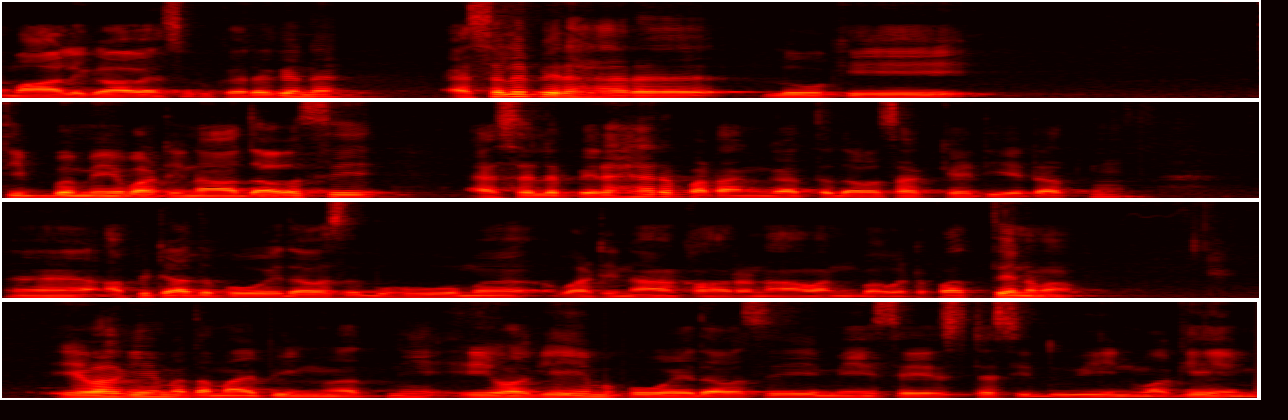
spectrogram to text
මාලිගාව ඇසුරු කරගෙන ඇසල පෙරහැර ලෝකේ තිබ්බ මේ වටිනා දවසේ ඇසල පෙරහැර පටන් ගත්ත දවසක් හැටියටත් අපිට අද පොය දවස බොහෝම වටිනා කාරණාවන් බවට පත් වෙනවා. ඒ වගේම තමයි පින්වත්නි, ඒ වගේම පොය දවසේ මේ ශ්‍රේෂ්ඨ සිදුවීම් වගේම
